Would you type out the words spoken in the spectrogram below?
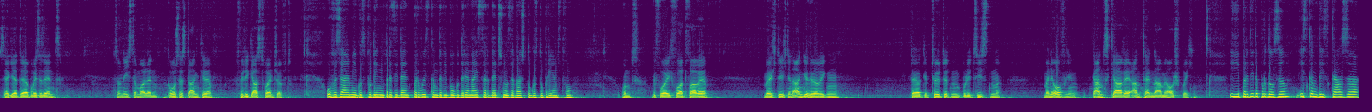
Sehr geehrter Herr Präsident, zunächst einmal ein großes Danke für die Gastfreundschaft. Уважаеми господин президент, първо искам да ви благодаря най-сърдечно за вашето гостоприемство. Und bevor ich fortfahre, möchte ich mich bei allen Beteiligten, insbesondere bei den Kollegen aus den Mitgliedstaaten, bedanken, die hier möchte ich den Angehörigen der getöteten Polizisten meine ganz klare Anteilnahme aussprechen. И преди да продължа, искам да изкажа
